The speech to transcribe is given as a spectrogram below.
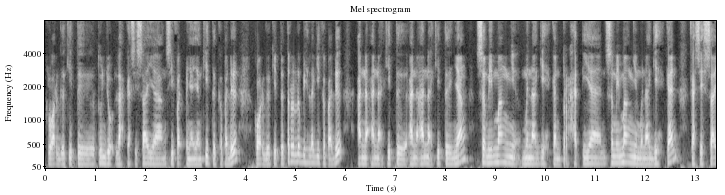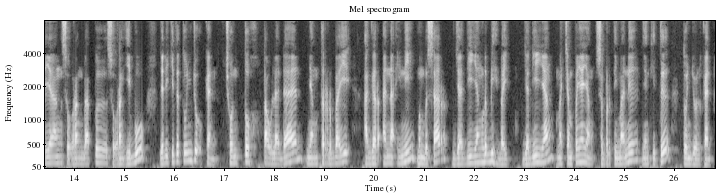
keluarga kita. Tunjuklah kasih sayang sifat penyayang kita kepada keluarga kita. Terlebih lagi kepada anak-anak kita. Anak-anak kita yang sememangnya menagihkan perhatian sememangnya menagihkan kasih sayang seorang bapa seorang ibu. Jadi kita tunjukkan contoh tauladan yang terbaik agar anak ini membesar jadi yang lebih baik jadi yang macam penyayang. Seperti mana yang kita tunjulkan.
